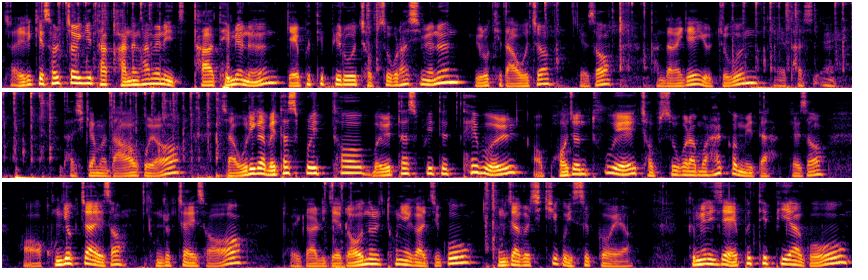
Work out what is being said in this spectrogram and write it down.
자 이렇게 설정이 다 가능하면 다 되면은 FTP로 접속을 하시면은 이렇게 나오죠. 그래서 간단하게 이쪽은 예, 다시 예, 다시 한번 나오고요. 자 우리가 메타스프리터 메타스프리트 탭을 어, 버전 2에 접속을 한번 할 겁니다. 그래서 어, 공격자에서 공격자에서 저희가 이제 런을 통해 가지고 동작을 시키고 있을 거예요 그러면 이제 FTP하고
